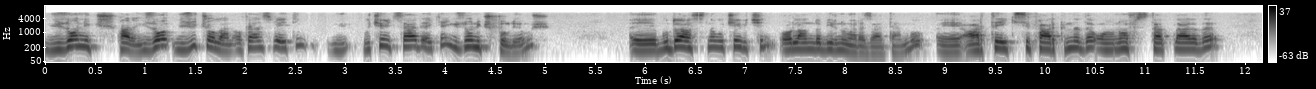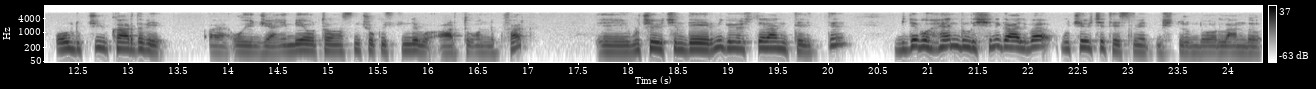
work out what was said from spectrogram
113 pardon 103 olan offensive rating Vucevic sahadayken 113 oluyormuş. E, bu da aslında Vucevic'in Orlando bir numara zaten bu. E, artı eksi farkında da on-off statlarda da oldukça yukarıda bir e, oyuncu. Yani NBA ortalamasının çok üstünde bu artı onluk fark. E, Vucevic'in değerini gösteren nitelikte. Bir de bu handle işini galiba Vucevic'e teslim etmiş durumda Orlando.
